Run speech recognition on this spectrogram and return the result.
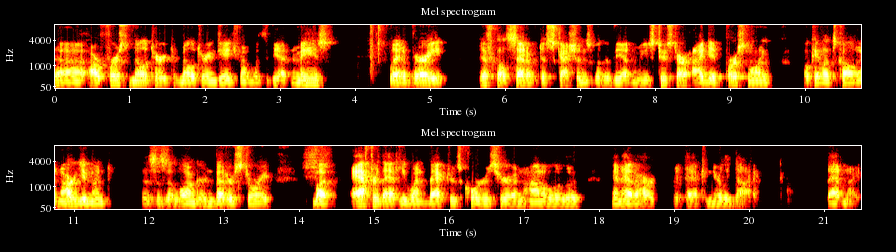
uh, our first military to military engagement with the Vietnamese, we had a very difficult set of discussions with the Vietnamese two-star. I did personally. Okay, let's call it an argument. This is a longer and better story. But after that, he went back to his quarters here in Honolulu and had a heart attack and nearly died that night.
